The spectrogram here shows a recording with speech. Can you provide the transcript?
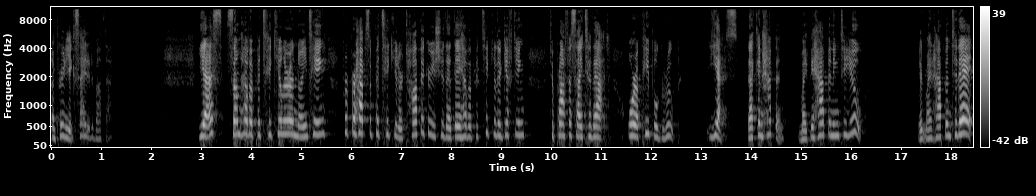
I'm pretty excited about that. Yes, some have a particular anointing for perhaps a particular topic or issue that they have a particular gifting to prophesy to that or a people group. Yes, that can happen. It might be happening to you. It might happen today.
